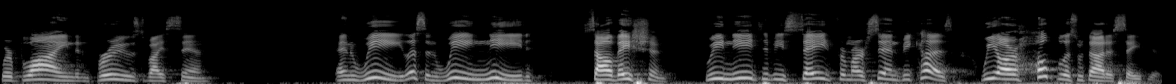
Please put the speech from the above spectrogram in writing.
We're blind and bruised by sin. And we, listen, we need salvation. We need to be saved from our sin because we are hopeless without a Savior.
